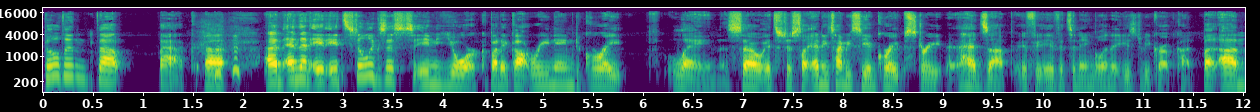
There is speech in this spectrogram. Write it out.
building that back. Uh, um, and then it, it still exists in York, but it got renamed Grape lane. So it's just like anytime you see a grape street, heads up. If, if it's in England, it used to be grape cunt. But um,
